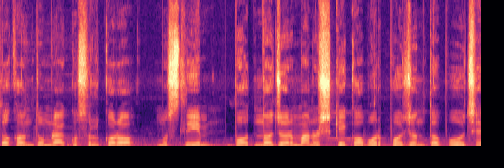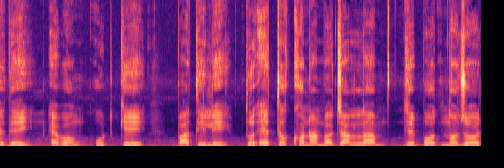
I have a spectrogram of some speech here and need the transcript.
তখন তোমরা গোসল করো, মুসলিম। বদনজর মানুষকে কবর পর্যন্ত পৌঁছে দেয় এবং উটকে পাতিলে। তো এতক্ষণ আমরা জানলাম যে বদনজর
